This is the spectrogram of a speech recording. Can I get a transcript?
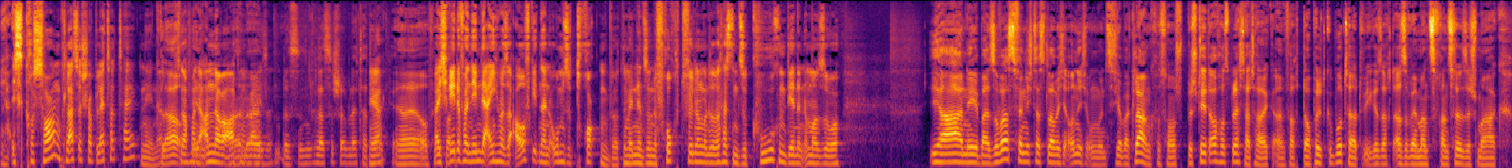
Ja, ist Croissant ein klassischer Blätterteig? Nee, ne? Klar. ist auf nochmal eine andere Art Nein, und nein, Weise. Das ist ein klassischer Blätterteig. Ja, ja, auf Weil jeden ich Fall. rede von dem, der eigentlich mal so aufgeht und dann oben so trocken wird. Und wenn dann so eine Fruchtfüllung oder sowas hast, dann so Kuchen, der dann immer so. Ja, nee, bei sowas finde ich das, glaube ich, auch nicht ungünstig. Aber klar, ein Croissant besteht auch aus Blätterteig, einfach doppelt gebuttert, wie gesagt. Also wenn man es französisch mag.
